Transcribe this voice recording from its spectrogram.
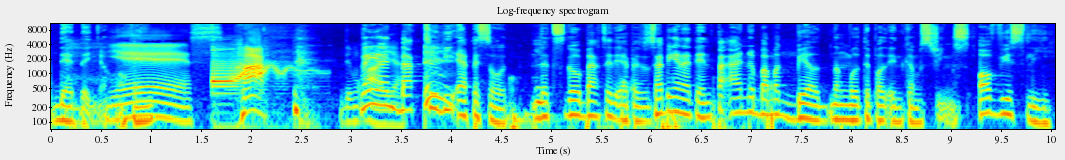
dede nyo. Okay? Yes. Ha! Di mo Ngayon, kaya. back to the episode. Let's go back to the episode. Sabi nga natin, paano ba mag-build ng multiple income streams? Obviously,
